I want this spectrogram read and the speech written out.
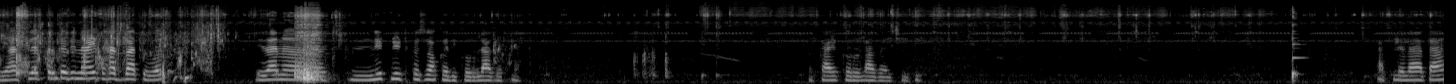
हे असल्यात तर कधी नाहीत हात बातवत निदान अं, कसं कधी करू लागत नाही. काय करू लागायची ती? आपल्याला आता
